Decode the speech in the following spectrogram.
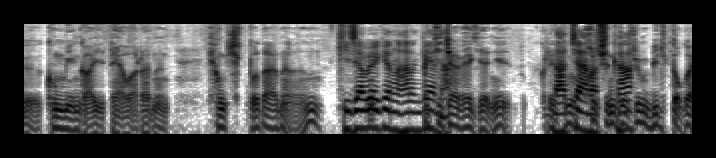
그 국민과의 대화라는 형식보다는 기자회견을 하는 게 기자회견이 그래도 훨씬 더좀 밀도가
